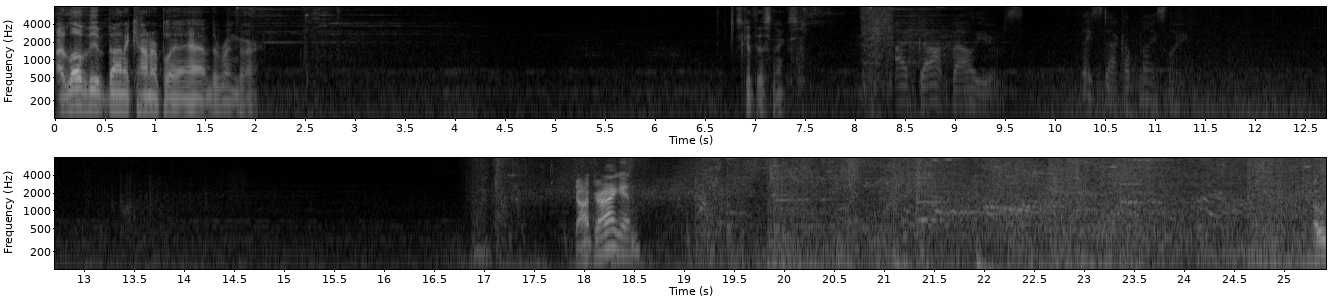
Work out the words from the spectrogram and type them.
I love the of counterplay I have, the Rengar. Let's get this next. I've got values. They stack up nicely. Got dragon. Oh.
